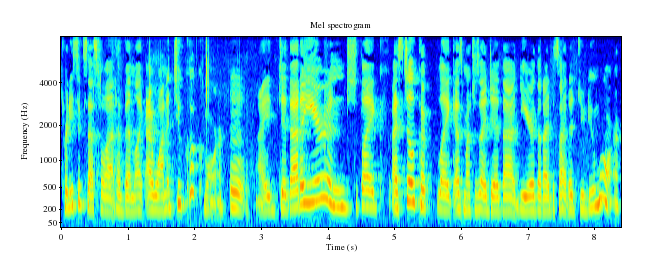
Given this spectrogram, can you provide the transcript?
pretty successful at have been like i wanted to cook more. Mm. I did that a year and like i still cook like as much as i did that year that i decided to do more.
